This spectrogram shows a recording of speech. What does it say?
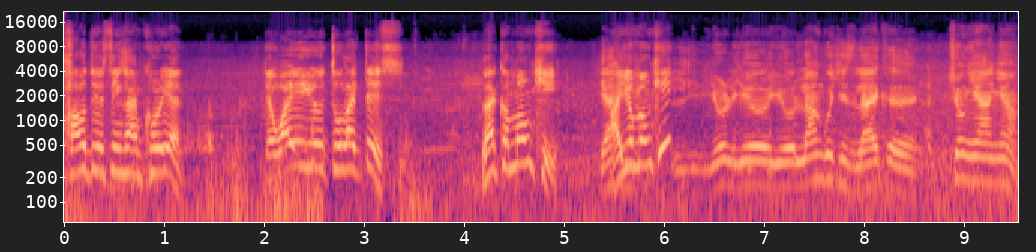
How do you think I'm Korean? Then why you do like this? Like a monkey. Yeah. Are you a monkey? Your your your language is like uh, Pyongyang.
